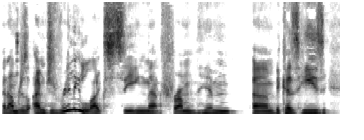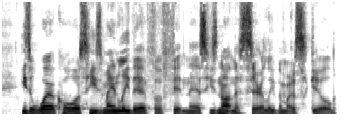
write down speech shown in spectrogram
And I'm just I'm just really like seeing that from him um, because he's he's a workhorse. He's mainly there for fitness. He's not necessarily the most skilled.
